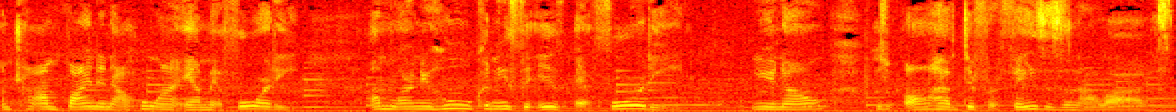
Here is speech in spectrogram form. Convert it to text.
I'm trying I'm finding out who I am at 40. I'm learning who Kenesa is at 40. You know, because we all have different phases in our lives.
